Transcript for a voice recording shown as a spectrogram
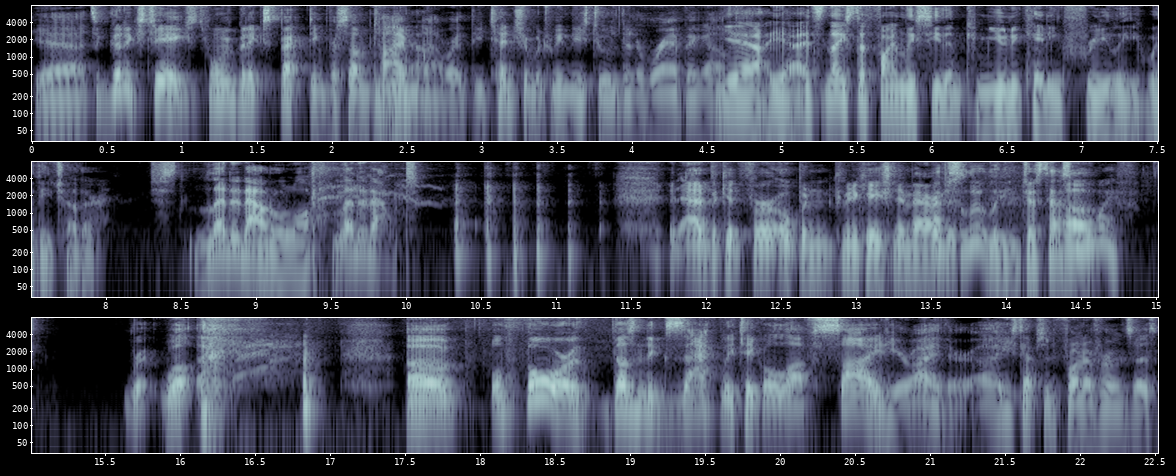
Yeah, it's a good exchange. It's one we've been expecting for some time Yeah. now, right? The tension between these two has been ramping up. Yeah, yeah. It's nice to finally see them communicating freely with each other. Just let it out, Olaf. Let it out. An advocate for open communication in marriages. Absolutely. Just ask my uh, wife. Right. Well, uh, well, Thor doesn't exactly take Olaf's side here either. Uh, he steps in front of her and says,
